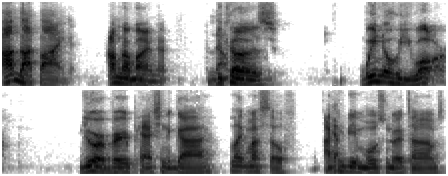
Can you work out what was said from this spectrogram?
I'm not buying it. I'm not buying that No. because we know who you are. You're a very passionate guy, like myself. I can be emotional at times.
